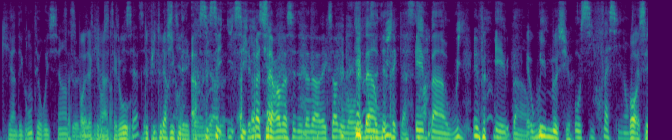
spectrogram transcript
qui est un des grands théoriciens Ça, de c'est pour dire qu'il a un télo depuis tout petit. c'est- dire. c'est- c'est- Je sais pas s'il a ramassé des nanas avec ça, mais bon, Eh ben c'était oui. très classe. Eh ben oui. Eh ben, ben oui, oui. monsieur. Aussi fascinant. Bon, que ça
